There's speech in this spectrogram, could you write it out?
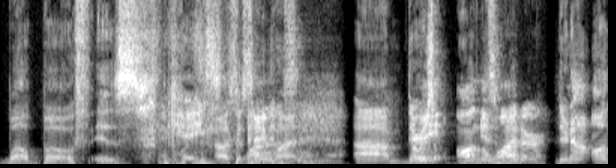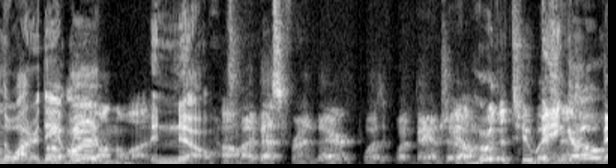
Well, both is the case. Oh, it's the same one? same, yeah. Um, Are there's we on the is my- water? they're not on the water. They are, are, we on the water? no. Oh. Is my best friend there? Was it what banjo? Yeah, who are the two with them? Bango, the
